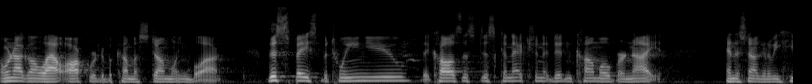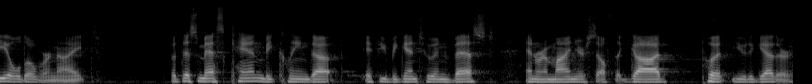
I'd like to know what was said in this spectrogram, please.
and we're not going to allow awkward to become a stumbling block. This space between you that caused this disconnection, it didn't come overnight and it's not going to be healed overnight. But this mess can be cleaned up if you begin to invest and remind yourself that God put you together.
